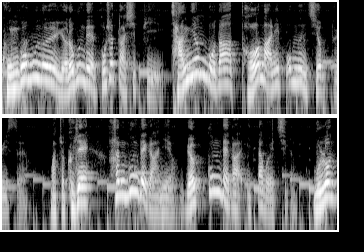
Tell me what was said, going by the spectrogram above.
공고문을 여러 군데 보셨다시피 작년보다 더 많이 뽑는 지역도 있어요. 맞죠? 그게 한 군데가 아니에요. 몇 군데가 있다고요, 지금. 물론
